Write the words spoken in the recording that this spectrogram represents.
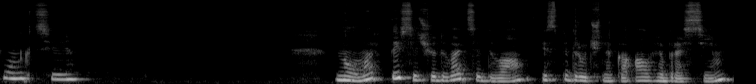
функції. Номер 1022 із підручника Алгебра 7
